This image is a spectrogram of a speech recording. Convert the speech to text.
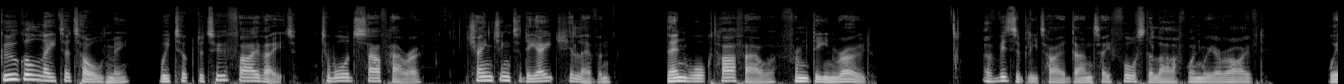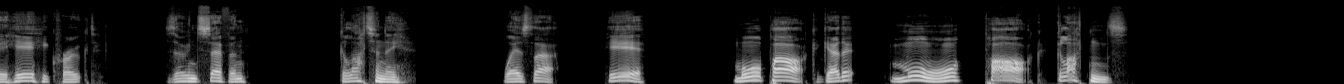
Google later told me we took the 258 towards South Harrow, changing to the H11, then walked half hour from Dean Road. A visibly tired Dante forced a laugh when we arrived. We're here, he croaked. Zone 7. Gluttony. Where's that? Here. More Park, get it? More Park. Gluttons.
